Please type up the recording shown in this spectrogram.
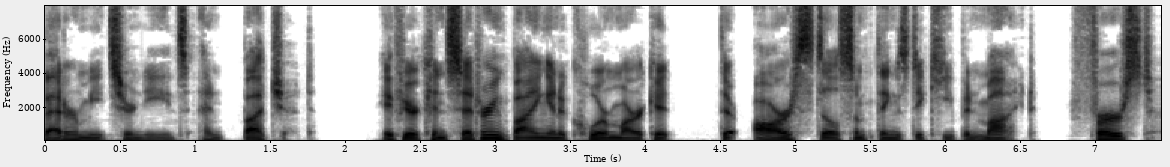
better meets your needs and budget. If you're considering buying in a cooler market, there are still some things to keep in mind. First,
